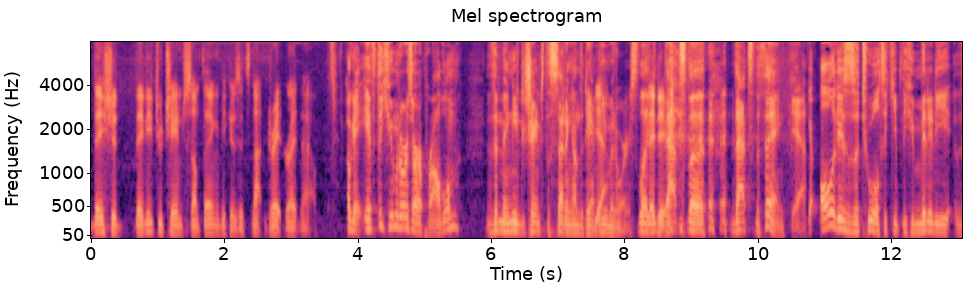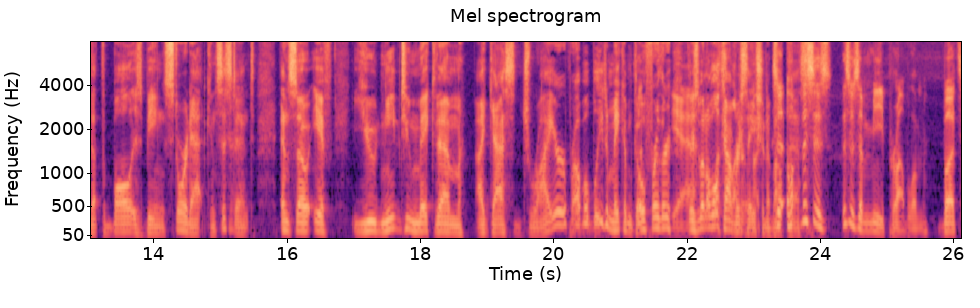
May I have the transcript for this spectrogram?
they should. They need to change something because it's not great right now. okay, if the humidors are a problem, then they need to change the setting on the damn Yeah, humidors. Like they do. that's the that's the thing. Yeah. All it is is a tool to keep the humidity that the ball is being stored at consistent. And so if you need to make them, I guess, drier probably to make them go further. yeah, There's been a whole less conversation about uh, this. this is this is a me problem, but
